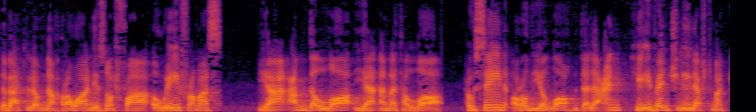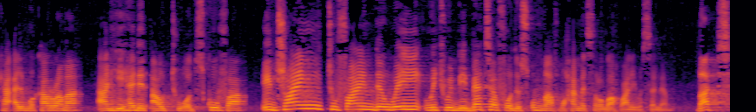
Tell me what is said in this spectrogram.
the battle of Nahrawan is not far away from us. Ya Abdullah, Ya Amatallah. Hussein radiallahu ta'ala an, he eventually left Makkah al-Mukarramah and he headed out towards Kufa in trying to find a way which would be better for this ummah of Muhammad sallallahu alayhi wasallam. But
